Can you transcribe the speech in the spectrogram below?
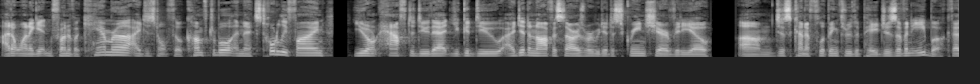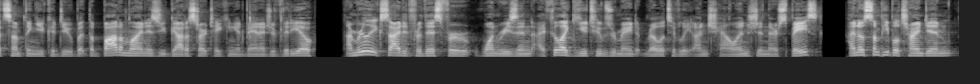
I don't want to get in front of a camera. I just don't feel comfortable. And that's totally fine. You don't have to do that. You could do, I did an office hours where we did a screen share video, um, just kind of flipping through the pages of an ebook. That's something you could do. But the bottom line is you got to start taking advantage of video. I'm really excited for this for one reason. I feel like YouTube's remained relatively unchallenged in their space. I know some people chimed in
